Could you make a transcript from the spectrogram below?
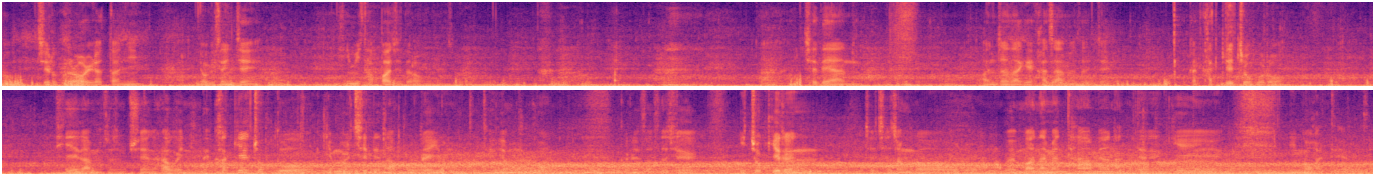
억지로 끌어올렸더니 여기서 이제 힘이 다 빠지더라고요. 최대한 어, 안전하게 가자면서 이제 약간 갓길 쪽으로 피해가면서 좀 주행을 하고 있는데 갓길 쪽도 이물질이나 모래 이런 것도 되게 많고 그래서 사실 이쪽 길은 자전거로 웬만하면 타면 안 되는 길인 것 같아요. 그래서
